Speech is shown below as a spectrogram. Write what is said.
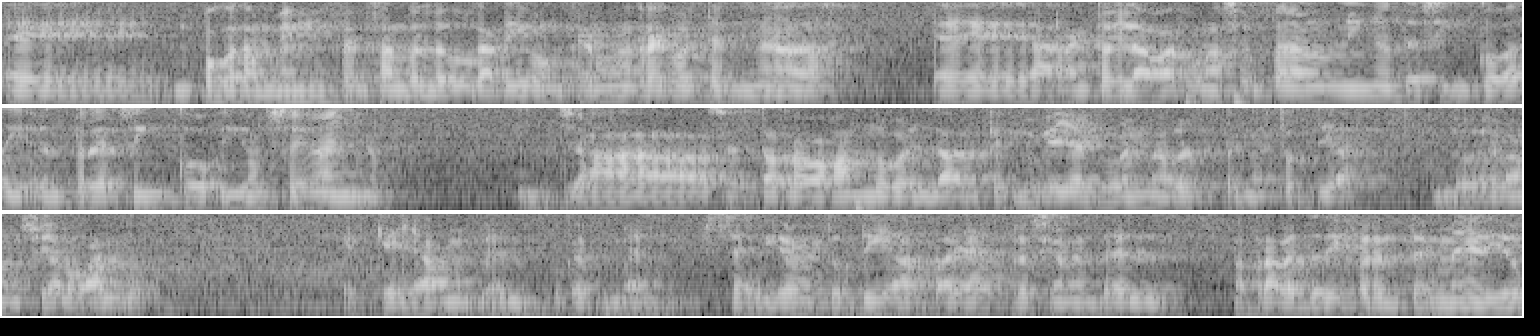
Eh, un poco también pensando en lo educativo, aunque no en recortes ni nada, eh, arranca hoy la vacunación para los niños de 5 entre 5 y 11 años. Ya se está trabajando, ¿verdad? Entiendo que ya el gobernador en estos días lo debe anunciar o algo. Es que ya porque se vio en estos días varias expresiones de él a través de diferentes medios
